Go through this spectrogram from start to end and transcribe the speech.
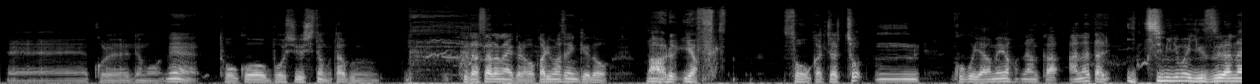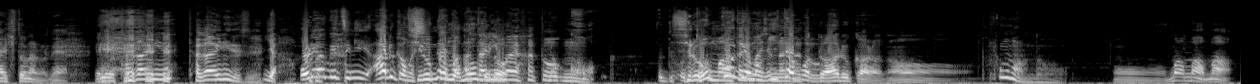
えー、これでもね、投稿を募集しても多分、くださらないからわかりませんけど、ある、いや、ふそうか、じゃあちょ、うーん、ここやめよう。なんか、あなた1ミリも譲らない人なので。いや、互いにね、互いにですよ。いや、俺は別にあるかもしれないと思うけど。白熊当たり前派とどこでも熊当たり前じゃ見たことあるからなそうなんだ。うんまあまあまあ、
